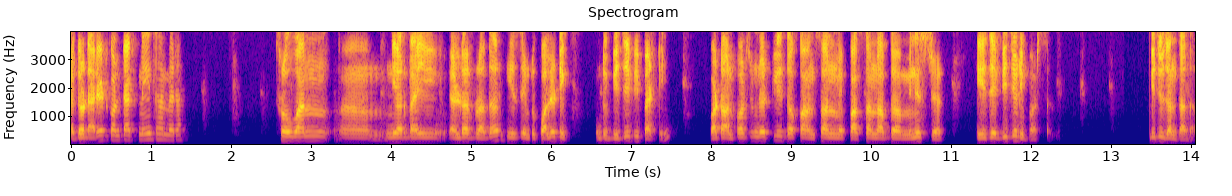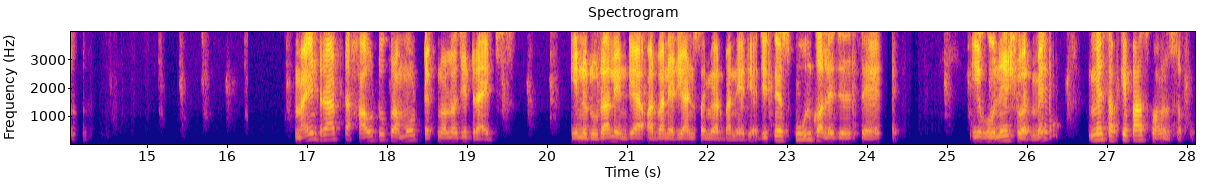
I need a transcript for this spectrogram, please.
तो डायरेक्ट कॉन्टेक्ट नहीं था मेरा। Through one nearby elder brother he is into politics into BJP party but unfortunately the concern person of the minister is a BJD person Biju Janata Dal mind draft how to promote technology drives drives rural India urban area and and urban area जितने स्कूल कॉलेजेस है ये भुवनेश्वर में मैं सबके पास पहुँच सकूँ।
